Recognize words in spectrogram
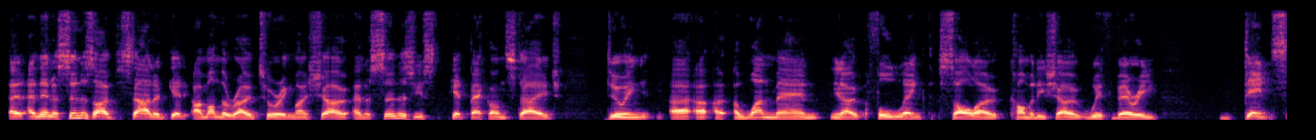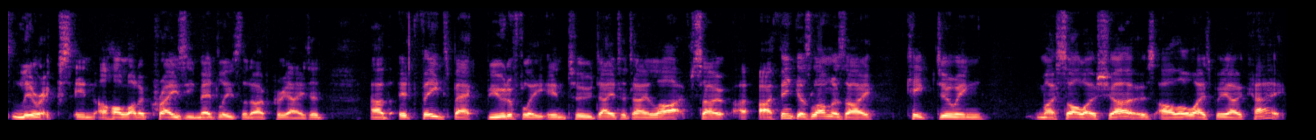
and, then as soon as I've started get, I'm on the road touring my show, and as soon as you get back on stage, doing uh, a, a one man, you know, full length solo comedy show with very dense lyrics in a whole lot of crazy medleys that I've created. Uh, it feeds back beautifully into day to day life. So I, I think as long as I keep doing my solo shows, I'll always be okay.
